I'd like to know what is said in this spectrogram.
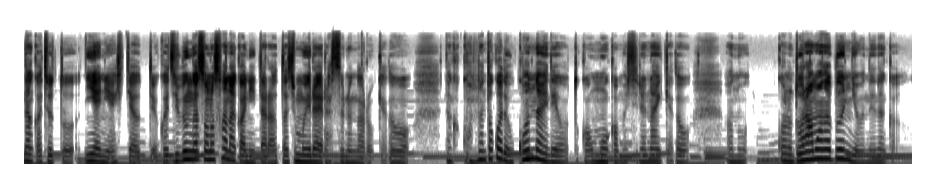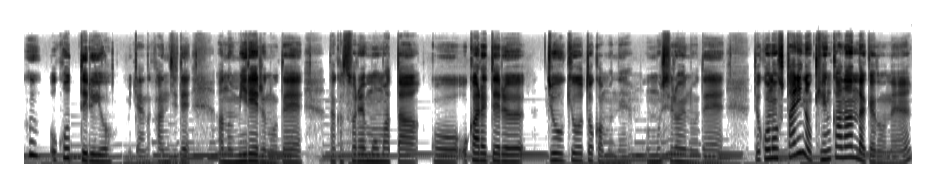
なんかちょっとニヤニヤしちゃうっていうか自分がその最中にいたら私もイライラするんだろうけどなんかこんなとこで怒んないでよとか思うかもしれないけどあのこのドラマの分にはねなんか「ふ怒ってるよ」みたいな感じであの見れるのでなんかそれもまたこう置かれてる状況とかもね面白いのででこの2人の喧嘩なんだけどね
